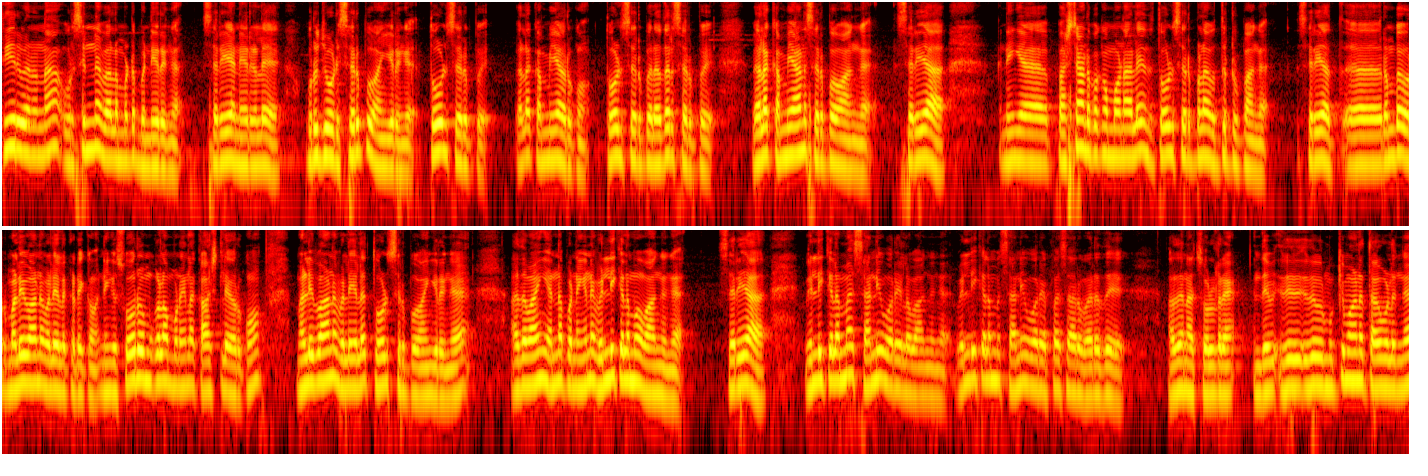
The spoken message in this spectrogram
தீர்வு என்னென்னா ஒரு சின்ன வேலை மட்டும் பண்ணிடுங்க சரியாக நேரில் ஒரு ஜோடி செருப்பு வாங்கிடுங்க தோல் செருப்பு விலை கம்மியாக இருக்கும். தோல் செருப்பு லெதர் செருப்பு விலை கம்மியான செருப்பை வாங்க சரியா? நீங்கள் பஸ் ஸ்டாண்டு பக்கம் போனாலே இந்த தோல் செருப்பெல்லாம் விற்றுட்ருப்பாங்க சரியா? ரொம்ப ஒரு மலிவான விலையில் கிடைக்கும். நீங்கள் ஷோரூமுக்கெல்லாம் போனீங்கன்னா காஸ்ட்லியாக இருக்கும். மலிவான விலையில் தோல் செருப்பு வாங்கிடுங்க அதை வாங்கி என்ன பண்ணீங்கன்னா வெள்ளிக்கிழமை வாங்குங்க. சரியா? வெள்ளிக்கிழமை சனி உரையில் வாங்குங்க. வெள்ளிக்கிழமை சனி உரை எப்போ சார் வருது? அதை நான் சொல்கிறேன் இந்த இது இது ஒரு முக்கியமான தகவலுங்க.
